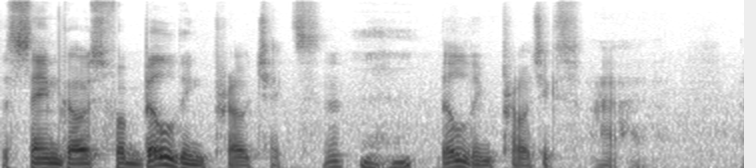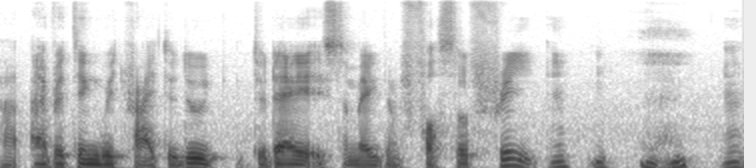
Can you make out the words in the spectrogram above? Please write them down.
the same goes for building projects. Mm-hmm. Building projects. Uh, everything we try to do today is to make them fossil free. eh? Yeah.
